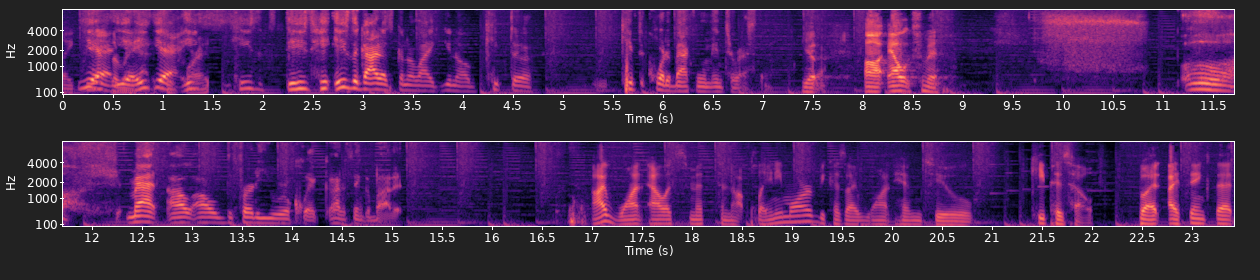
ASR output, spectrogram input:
Like yeah has yeah he, yeah attitude for it. he's he's he's he's the guy that's going to like you know keep the keep the quarterback room interesting. Yep. Uh, Alex Smith. Oh, shit. Matt, I'll I'll defer to you real quick. I got to think about it. I want Alex Smith to not play anymore because I want him to keep his health. But I think that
